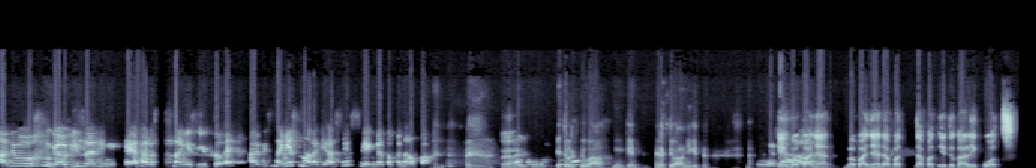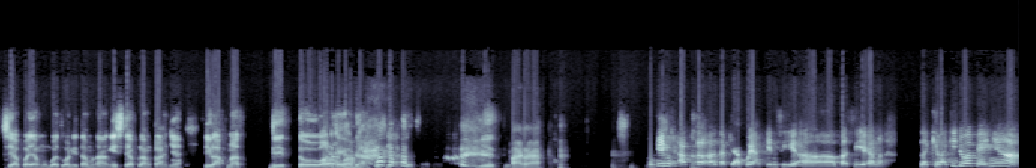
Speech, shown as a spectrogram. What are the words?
aduh nggak bisa nih kayak harus nangis gitu eh habis nangis malah di ACC nggak tahu kenapa Nah, Itu ritual mungkin ritualnya gitu. Kayak tahu. bapaknya bapaknya dapat dapat itu kali quotes siapa yang membuat wanita menangis setiap langkahnya dilaknat gitu. Kayak Wah. udah gitu. Parah. mungkin aku, eh, eh, tapi aku yakin sih eh, pasti yang laki-laki juga kayaknya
